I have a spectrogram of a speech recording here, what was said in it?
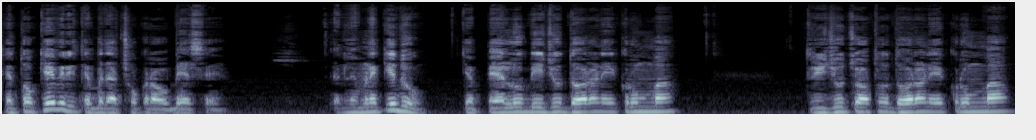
કે તો કેવી રીતે બધા છોકરાઓ બેસે? એટલે એમણે કીધું કે પહેલું બીજું ધોરણ એક રૂમમાં ત્રીજું ચોથું ધોરણ એક રૂમમાં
